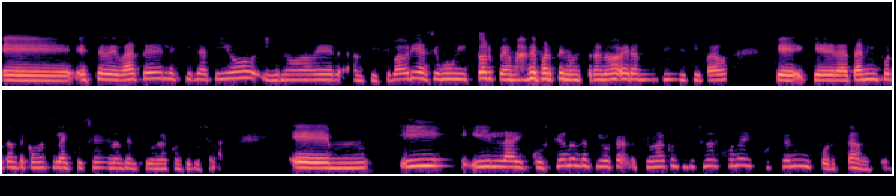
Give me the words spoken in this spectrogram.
eh, este debate legislativo y no haber anticipado, habría sido muy torpe además de parte nuestra, no haber anticipado que, era tan importante como es la discusión ante el Tribunal Constitucional. Em, y, la discusión ante el Tribunal Constitucional fue una discusión importante,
